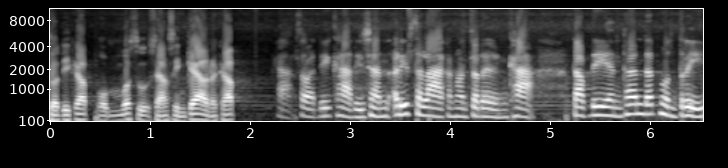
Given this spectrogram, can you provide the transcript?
สวัสดีครับ ผมวสุแสงสิงแก้วนะครับ ค่ะสวัสดีค่ะ ดิฉันอริสลากำนันเจริญค่ะกลับเรียนท่านรัฐมนตรี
